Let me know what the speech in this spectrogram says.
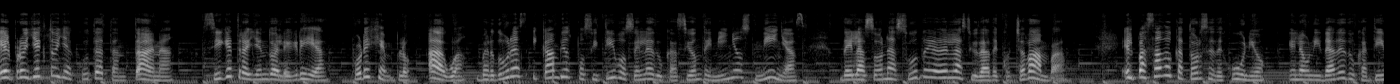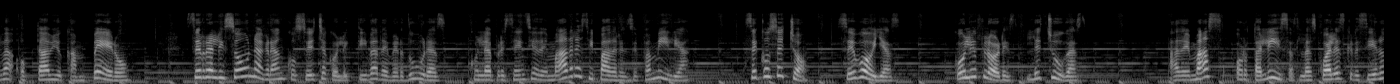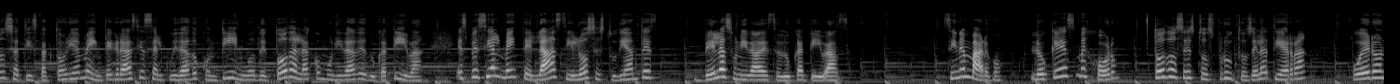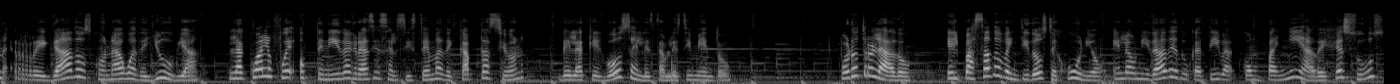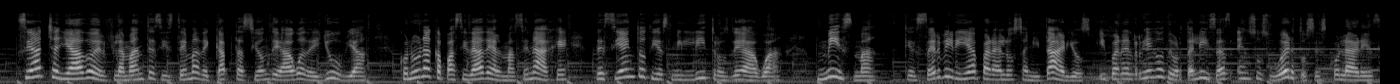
El proyecto Yakuta Tantana sigue trayendo alegría, por ejemplo, agua, verduras y cambios positivos en la educación de niños, niñas de la zona sur de la ciudad de Cochabamba. El pasado 14 de junio, en la unidad educativa Octavio Campero, se realizó una gran cosecha colectiva de verduras con la presencia de madres y padres de familia. Se cosechó cebollas, coliflores, lechugas, Además, hortalizas, las cuales crecieron satisfactoriamente gracias al cuidado continuo de toda la comunidad educativa, especialmente las y los estudiantes de las unidades educativas. Sin embargo, lo que es mejor, todos estos frutos de la tierra fueron regados con agua de lluvia, la cual fue obtenida gracias al sistema de captación de la que goza el establecimiento. Por otro lado, el pasado 22 de junio, en la unidad educativa Compañía de Jesús, se ha challado el flamante sistema de captación de agua de lluvia, con una capacidad de almacenaje de 110 mil litros de agua, misma que serviría para los sanitarios y para el riego de hortalizas en sus huertos escolares.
